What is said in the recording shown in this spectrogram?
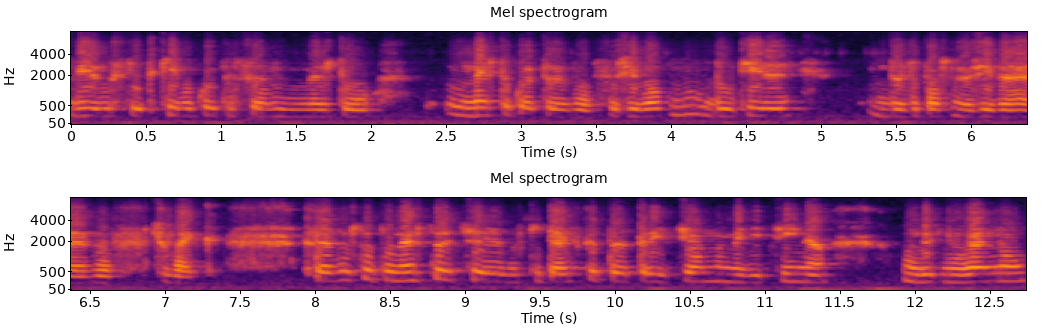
вируси, такива, които са между нещо, което е в животно, да отиде да започне да живее в човек. Следващото нещо е, че в китайската традиционна медицина обикновено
